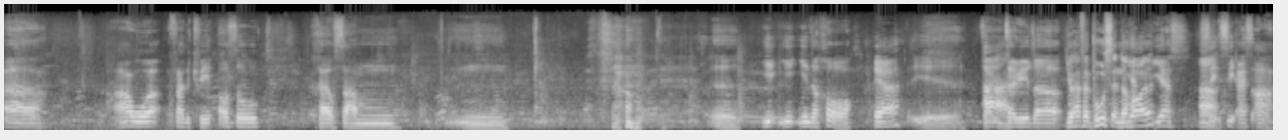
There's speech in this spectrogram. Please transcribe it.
uh, our factory also have some um, some uh, in, in the hall. Yeah. Uh, there, Ah. there is a You have a booth in the hall? yes Ah. C- CSR.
